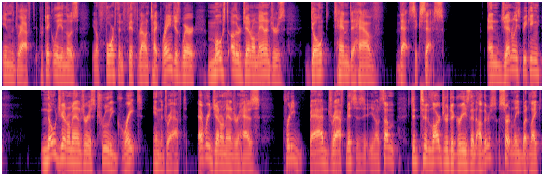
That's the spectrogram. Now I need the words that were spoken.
in the draft, particularly in those you know fourth and fifth round type ranges where most other general managers don't tend to have that success. And generally speaking, no general manager is truly great in the draft. Every general manager has pretty bad draft misses. You know, some to, to larger degrees than others, certainly, but like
